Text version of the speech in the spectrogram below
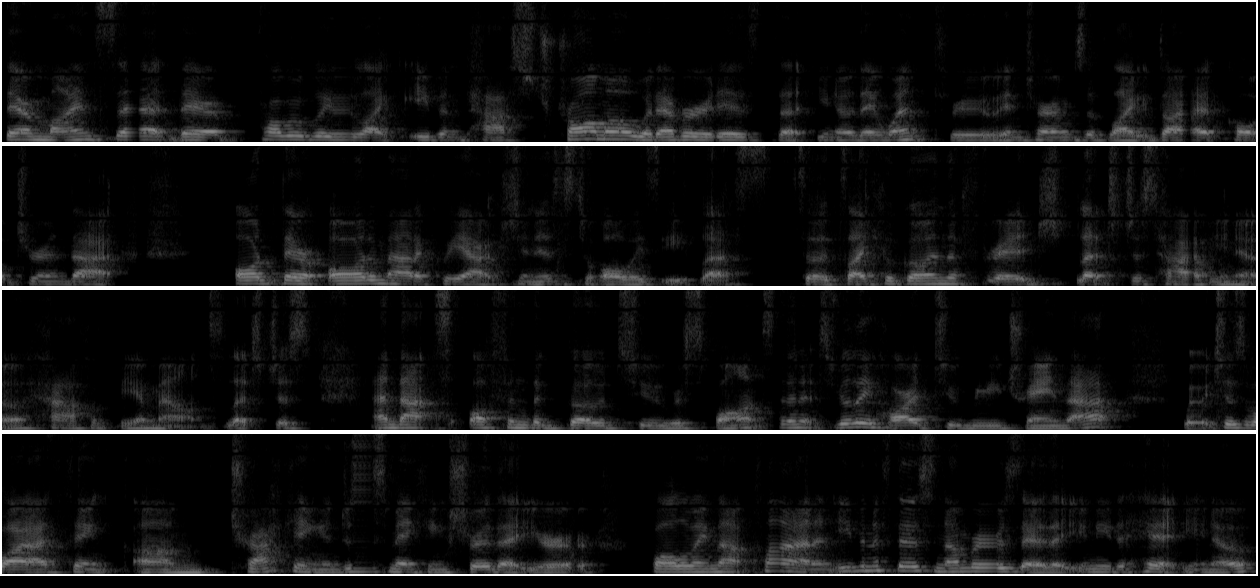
their mindset, they're probably like even past trauma, whatever it is that you know they went through in terms of like diet culture and that their automatic reaction is to always eat less. So it's like you'll go in the fridge, let's just have, you know, half of the amount. Let's just, and that's often the go-to response. And it's really hard to retrain that, which is why I think um, tracking and just making sure that you're following that plan. And even if there's numbers there that you need to hit, you know,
